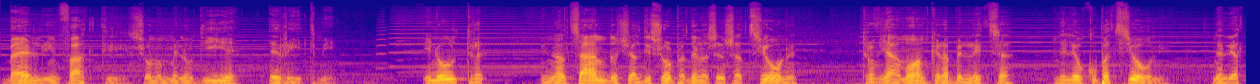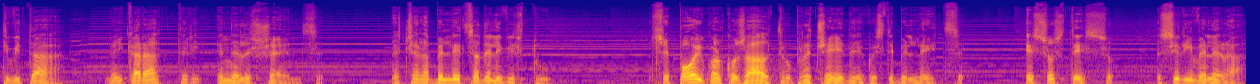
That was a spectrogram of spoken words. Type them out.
Belli infatti sono melodie, e ritmi. Inoltre, innalzandoci al di sopra della sensazione, troviamo anche la bellezza nelle occupazioni, nelle attività, nei caratteri e nelle scienze. E c'è la bellezza delle virtù. Se poi qualcos'altro precede queste bellezze, esso stesso si rivelerà.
